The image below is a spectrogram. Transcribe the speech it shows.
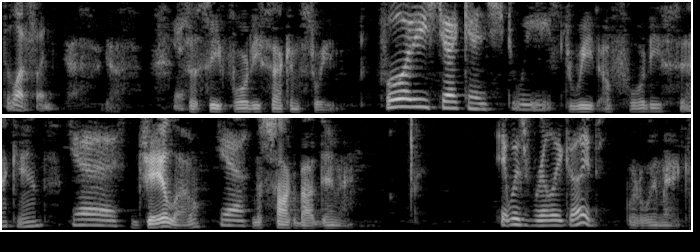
It's a lot of fun. Yes, yes. So see 42nd Street. Forty Second Street. Street of 40 seconds. Yes, J-Lo. yeah. Let's talk about dinner. It was really good. What do we make?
